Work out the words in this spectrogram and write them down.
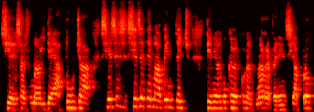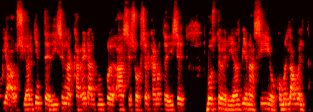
si esa es una idea tuya, si ese, si ese tema vintage tiene algo que ver con alguna referencia propia o si alguien te dice en la carrera, algún asesor cercano te dice, vos te verías bien así o cómo es la vuelta.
